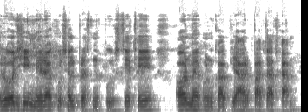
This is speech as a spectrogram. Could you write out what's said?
रोज ही मेरा कुशल प्रश्न पूछते थे और मैं उनका प्यार पाता था।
